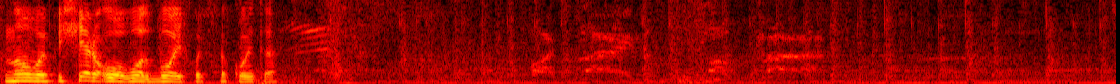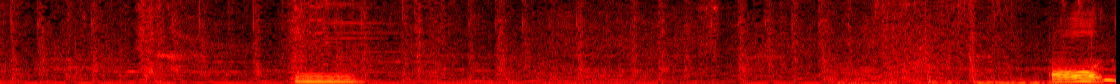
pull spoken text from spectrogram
Снова пещера. О, вот бой хоть какой-то. О, ни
